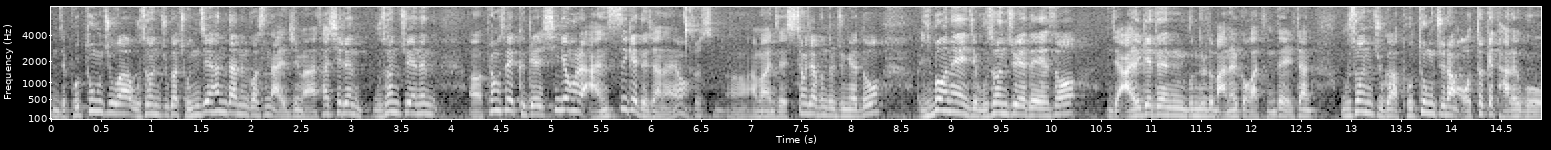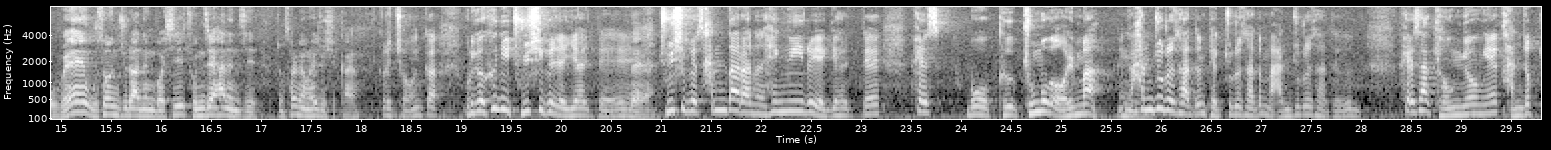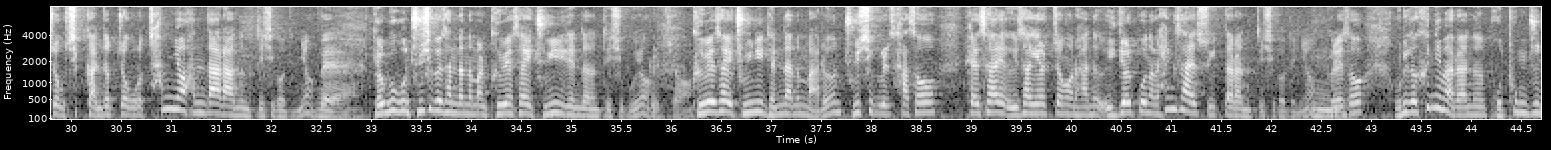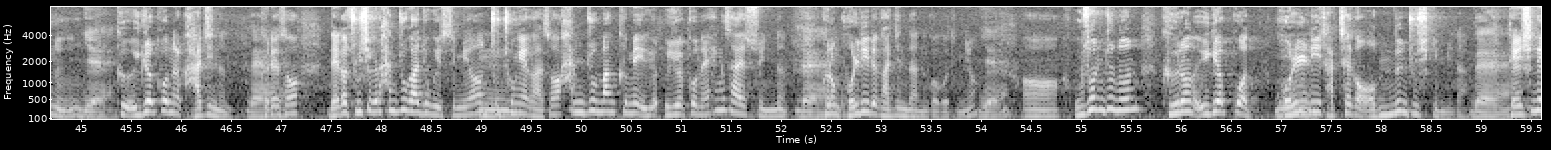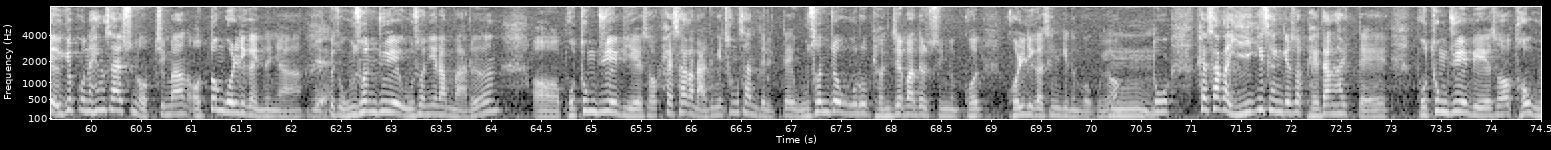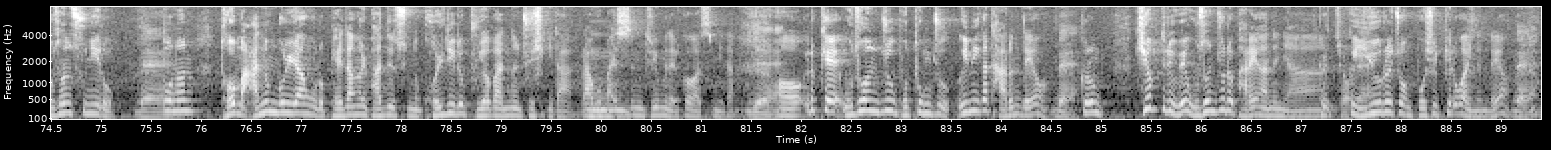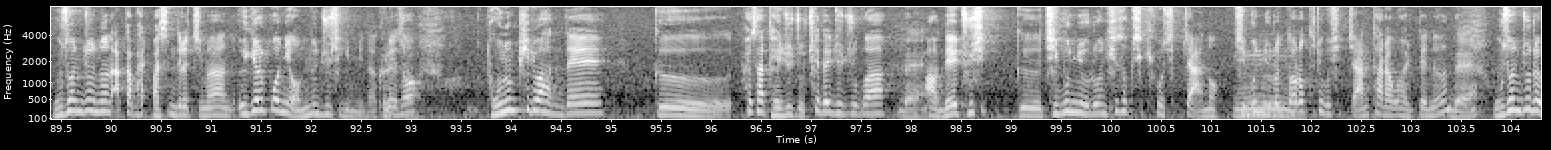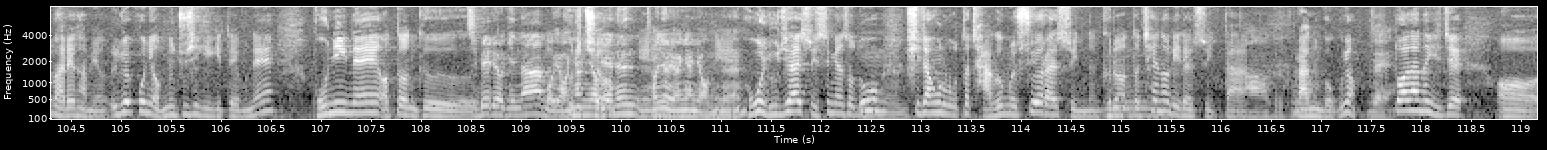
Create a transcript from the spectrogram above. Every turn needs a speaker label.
Speaker 1: 이제 보통주와 우선주가 존재한다는 것은 알지만 사실은 우선주에는 어, 평소에 그게 신경을 안 쓰게 되잖아요.
Speaker 2: 그렇습니다.
Speaker 1: 어, 아마 이제 시청자분들 중에도 이번에 이제 우선주에 대해서 이제 알게 된 분들도 많을 것 같은데 일단 우선주가 보통주랑 어떻게 다르고 왜 우선주라는 것이 존재하는지 좀 설명을 해주실까요?
Speaker 2: 그렇죠. 그러니까 우리가 흔히 주식을 얘기할 때
Speaker 1: 네.
Speaker 2: 주식을 산다라는 행위를 얘기할 때 회사 뭐그 규모가 얼마 그러니까
Speaker 1: 음.
Speaker 2: 한 주를 사든 백 주를 사든 만 주를 사든 회사 경영에 간접적 직간접적으로 참여한다라는 뜻이거든요.
Speaker 1: 네.
Speaker 2: 결국은 주식을 산다는 말은 그 회사의 주인이 된다는 뜻이고요.
Speaker 1: 그렇죠.
Speaker 2: 그 회사의 주인이 된다는 말은 주식을 사서 회사의 의사결정을 하는 의 결권을 행사할 수 있다라는 뜻이거든요.
Speaker 1: 음.
Speaker 2: 그래서 우리가 흔히 말하는 보통주는
Speaker 1: 예.
Speaker 2: 그 의결권을 가지는
Speaker 1: 네.
Speaker 2: 그래서 내가 주식을 한 주 가지고 있으면
Speaker 1: 음.
Speaker 2: 주총에 가서 한 주만큼의 의결- 의결권을 행사할 수 있는
Speaker 1: 네.
Speaker 2: 그런 권리를 가진다는 거거든요.
Speaker 1: 예.
Speaker 2: 어, 우선주는 그런 의결권, 권리 자체가 없는 주식입니다.
Speaker 1: 음. 네.
Speaker 2: 대신에 의결권을 행사할 수는 없지만 어떤 권리가 있느냐.
Speaker 1: 예.
Speaker 2: 그래서 우선주의 우선이란 말은 어, 보통주에 비해서 회사가 나중에 청산될 때 우선적으로 변제받을 수 있는 권, 권리가 생기는 거고요.
Speaker 1: 음.
Speaker 2: 또 회사가 이익이 생겨서 배당할 때 보통주에 비해서 더 우선 순위로
Speaker 1: 네.
Speaker 2: 또는 더 많은 물량으로 배당을 받을 수 있는 권리를 부여받는 주식이다라고
Speaker 1: 음.
Speaker 2: 말씀드리면 될 것 같습니다.
Speaker 1: 예.
Speaker 2: 어, 이렇게 우선주, 보통주 의미가 다른데요.
Speaker 1: 네.
Speaker 2: 그럼 기업들이 왜 우선주를 발행하느냐
Speaker 1: 그렇죠.
Speaker 2: 그
Speaker 1: 네.
Speaker 2: 이유를 좀 보실 필요가 있는데요.
Speaker 1: 네.
Speaker 2: 우선주는 아까 바- 말씀드렸지만 의결권이 없는 주식입니다. 그래서
Speaker 1: 그렇죠.
Speaker 2: 돈은 필요한데 그 회사 대주주, 최대주주가
Speaker 1: 네.
Speaker 2: 아, 내 주식 그 지분율은 희석시키고 싶지 않아. 지분율을
Speaker 1: 음.
Speaker 2: 떨어뜨리고 싶지 않다라고 할 때는
Speaker 1: 네.
Speaker 2: 우선주를 발행하면 의결권이 없는 주식이기 때문에 본인의 어떤 그
Speaker 1: 지배력이나 뭐
Speaker 2: 그렇죠.
Speaker 1: 영향력에는
Speaker 2: 예.
Speaker 1: 전혀 영향이 없는.
Speaker 2: 예, 그걸 유지할 수 있으면서도
Speaker 1: 음.
Speaker 2: 시장으로부터 자금을 수혈할 수 있는 그런
Speaker 1: 음.
Speaker 2: 어떤 채널이 될수
Speaker 1: 아.
Speaker 2: 있다라는 거고요.
Speaker 1: 네.
Speaker 2: 또 하나는 이제 어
